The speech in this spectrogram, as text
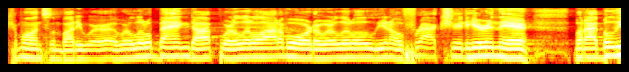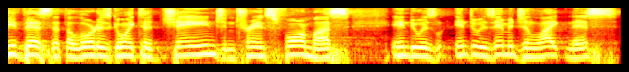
Come on, somebody. We're, we're a little banged up. We're a little out of order. We're a little, you know, fractured here and there. But I believe this that the Lord is going to change and transform us into his, into his image and likeness,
